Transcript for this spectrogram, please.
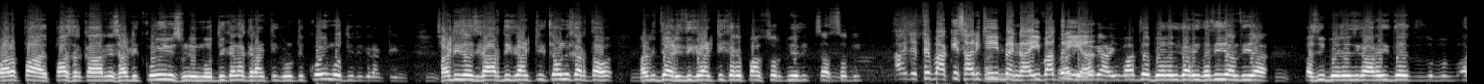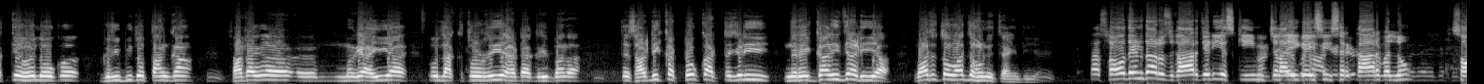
ਪਰ ਭਾਜਪਾ ਸਰਕਾਰ ਨੇ ਸਾਡੀ ਕੋਈ ਨਹੀਂ ਸੁਣੀ। ਮੋਦੀ ਕਹਿੰਦਾ ਗਾਰੰਟੀ ਗਰੰਟੀ ਕੋਈ ਮੋਦੀ ਦੀ ਗਾਰੰਟੀ ਨਹੀਂ। ਸਾਡੀ ਰੋਜ਼ਗਾਰ ਦੀ ਗਾਰੰਟੀ ਕਿਉਂ ਨਹੀਂ ਕਰਦਾ? ਸਾਡੀ ਦਿਹਾੜੀ ਦੀ ਗਾਰੰਟੀ ਕਰੇ 500 ਰੁਪਏ ਦੀ 700 ਦੀ। ਆ ਜਿੱਥੇ ਬਾਕੀ ਸਾਰੀ ਚੀਜ਼ ਮਹਿੰਗਾਈ ਵੱਧ ਰਹੀ ਆ। ਮਹਿੰਗਾਈ ਵੱਧਦੇ ਬੇਰੋਜ਼ਗਾਰੀ ਵਧੀ ਜਾਂਦੀ ਆ। ਅਸੀਂ ਬੇਰੋਜ਼ਗਾਰੀ ਦੇ ਅੱਕੇ ਹੋਏ ਲੋਕ ਗਰੀਬੀ ਤੋਂ ਤੰਗ ਆ। ਸਾਡਾ ਜਿਹੜਾ ਮਹਿੰਗਾਈ ਆ ਉਹ ਲੱਕ ਤੋੜ ਰਹੀ ਆ ਸਾਡਾ ਗਰੀਬਾਂ ਦਾ। ਤੇ ਸਾਡੀ ਘੱਟੋ ਘੱਟ ਜਿਹੜੀ ਨਰੇਗਾ ਦੀ ਦਿਹਾੜੀ ਆ ਵੱਧ ਤੋਂ ਵੱਧ ਹੋਣੀ ਚਾਹੀਦੀ ਆ। ਤਾਂ 100 ਦਿਨ ਦਾ ਰੋਜ਼ਗਾਰ ਜਿਹੜੀ ਇਹ ਸਕੀਮ ਚਲਾਈ ਗਈ ਸੀ ਸਰਕਾਰ ਵੱਲੋਂ। 100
